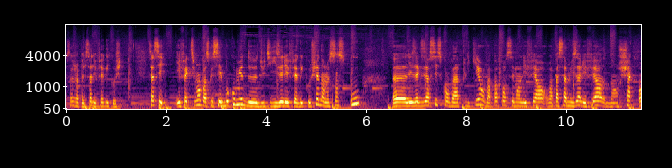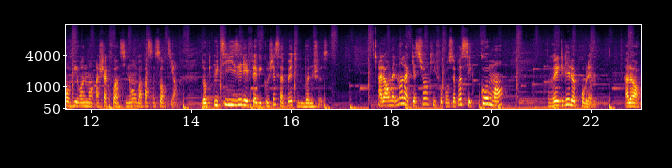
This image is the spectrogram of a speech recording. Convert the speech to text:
Ça j'appelle ça l'effet ricochet. Ça, c'est effectivement parce que c'est beaucoup mieux d'utiliser l'effet ricochet dans le sens où euh, les exercices qu'on va appliquer, on va pas forcément les faire, on va pas s'amuser à les faire dans chaque environnement à chaque fois, sinon on va pas s'en sortir. Donc utiliser l'effet ricochet, ça peut être une bonne chose. Alors maintenant, la question qu'il faut qu'on se pose, c'est comment régler le problème? Alors,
